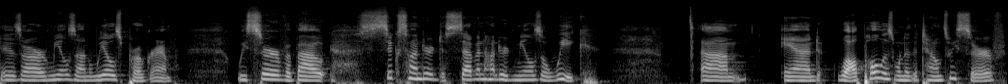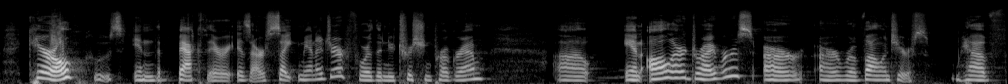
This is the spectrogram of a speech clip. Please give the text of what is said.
is our Meals on Wheels program. We serve about 600 to 700 meals a week. Um, and Walpole is one of the towns we serve. Carol, who's in the back there, is our site manager for the nutrition program. Uh, and all our drivers are, are uh, volunteers. We have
